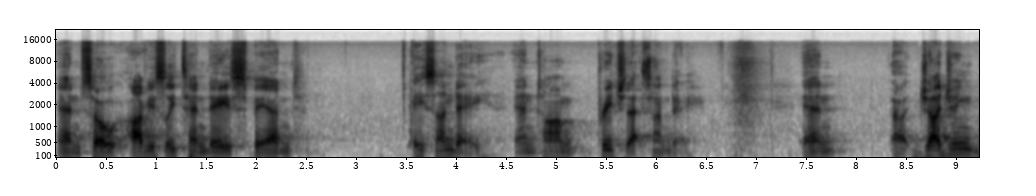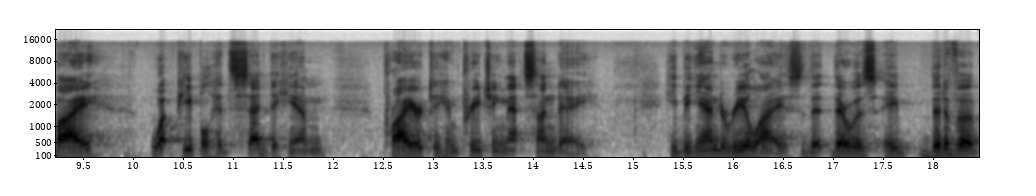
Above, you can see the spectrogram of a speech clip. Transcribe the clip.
And so, obviously, 10 days spanned a Sunday, and Tom preached that Sunday. And uh, judging by what people had said to him prior to him preaching that Sunday, he began to realize that there was a bit of a,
